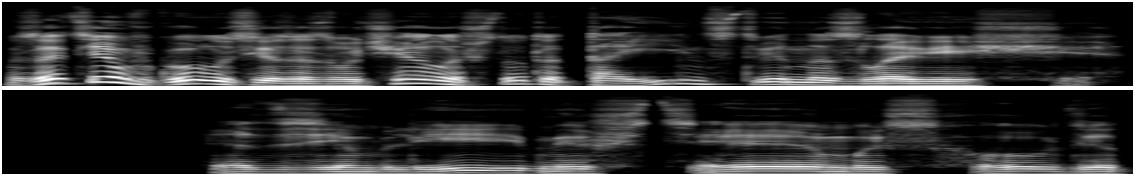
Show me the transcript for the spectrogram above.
Затем в голосе зазвучало что-то таинственно зловещее. «От земли меж тем исходят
